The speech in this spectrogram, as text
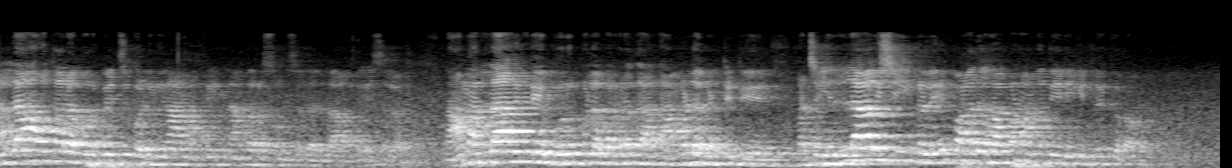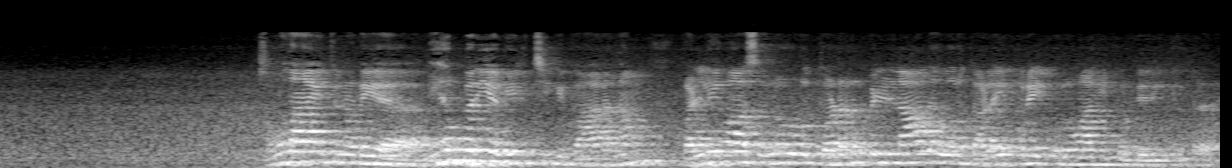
அல்லாஹ் தாலா பொறுப்பேற்றுக் கொள்கிறான் அப்படின்னு நாங்கள் ரசூல் ஸல்லல்லாஹு அலைஹி நாம் அல்லாஹ்வுடைய பொறுப்புல வர்றதை அந்த அமலை விட்டுட்டு மற்ற எல்லா விஷயங்களையும் பாதுகாப்பாக நாம தேடிக்கிட்டு சமுதாயத்தினுடைய மிகப்பெரிய வீழ்ச்சிக்கு காரணம் பள்ளிவாசலோடு தொடர்பில்லாத ஒரு தலைமுறை உருவாகி கொண்டிருக்கின்றது.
